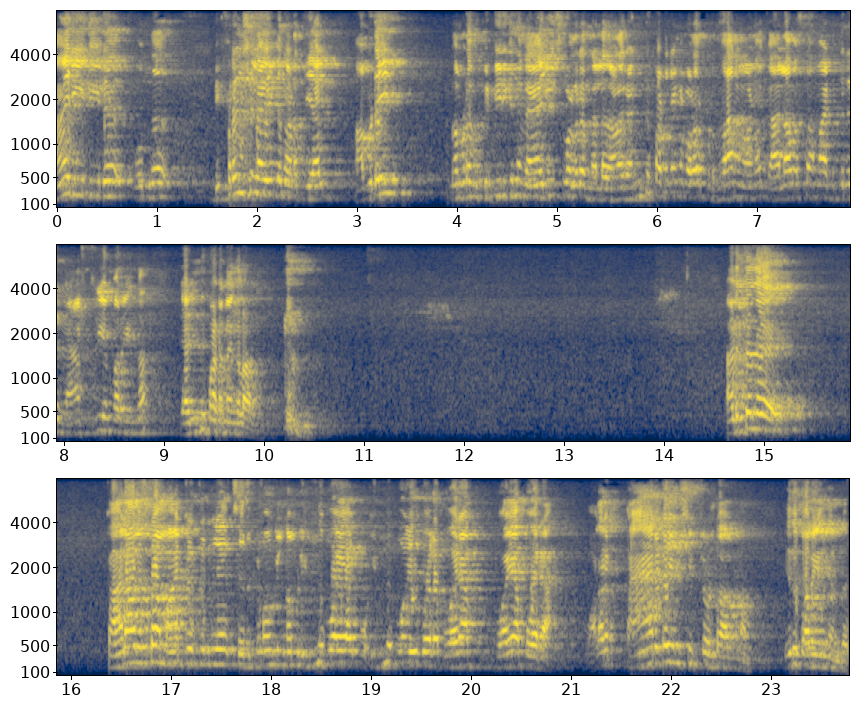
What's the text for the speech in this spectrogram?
ആ രീതിയിൽ ഒന്ന് ഡിഫറൻഷ്യൽ ആയിട്ട് നടത്തിയാൽ അവിടെയും നമ്മുടെ കിട്ടിയിരിക്കുന്ന വാല്യൂസ് വളരെ നല്ലതാണ്. രണ്ട് പഠനങ്ങൾ വളരെ പ്രധാനമാണ്. കാലാവസ്ഥാ മാറ്റത്തിന്റെ രാഷ്ട്രീയം പറയുന്ന രണ്ട് പഠനങ്ങളാണ്. അടുത്തത് കാലാവസ്ഥാ മാറ്റത്തിന് ചെറുക്കണമെങ്കിൽ നമ്മൾ ഇന്ന് പോയാൽ ഇന്ന് പോയതുപോലെ പോരാ പോയാൽ പോരാ. വളരെ പാരഡൈം ഷിഫ്റ്റ് ഉണ്ടാവണം. ഇത് പറയുന്നുണ്ട്.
